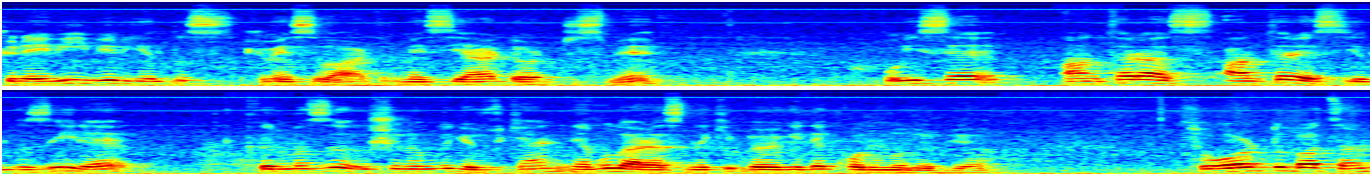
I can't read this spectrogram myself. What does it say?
kürevi bir yıldız kümesi vardır. Messier 4 cismi. Bu ise Antares, Antares yıldızı ile kırmızı ışınımlı gözüken nebula arasındaki bölgede konumludur diyor. Toward the bottom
